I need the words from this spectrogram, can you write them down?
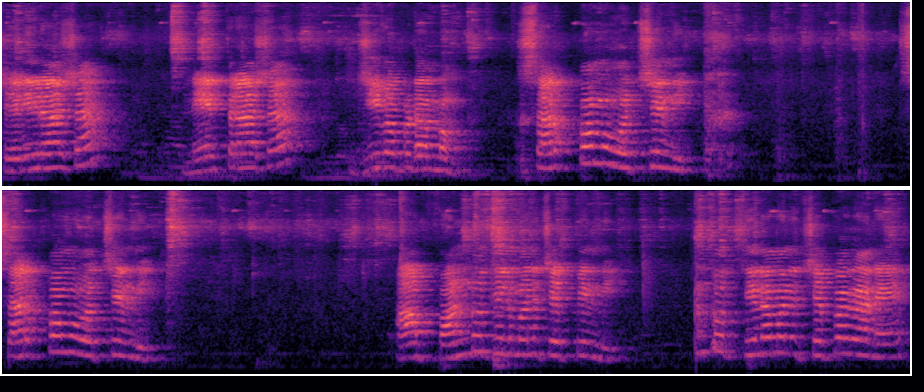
శరీరాశ నేత్రాశ జీవపుడంబం సర్పము వచ్చింది. సర్పము వచ్చింది. ఆ పండు తినమని చెప్పింది. పండు తినమని చెప్పగానే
